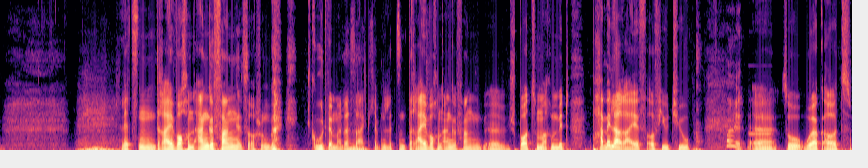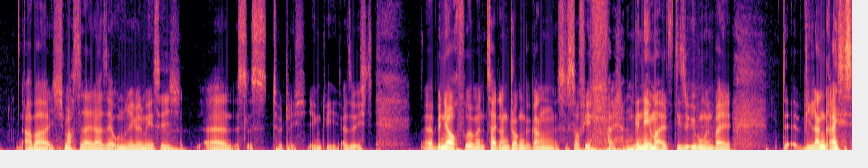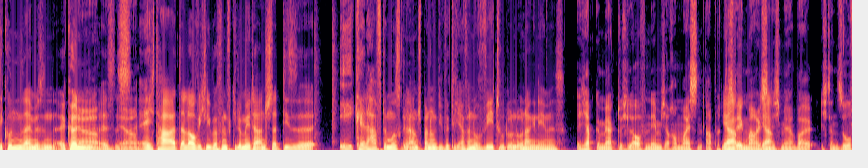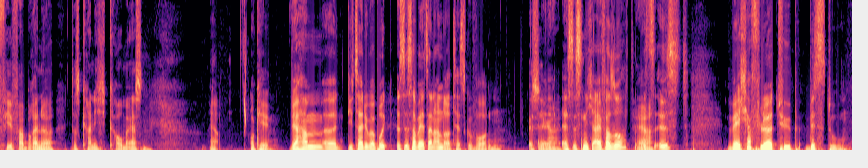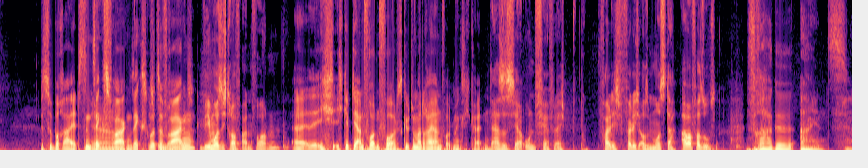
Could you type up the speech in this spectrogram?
letzten drei Wochen angefangen, ist auch schon gut, wenn man das Mhm. sagt. Ich habe in den letzten drei Wochen angefangen, äh, Sport zu machen mit Pamela Reif auf YouTube. Äh, so Workouts. Aber ich mache es leider sehr unregelmäßig. Äh, es ist tödlich irgendwie. Also ich äh, bin ja auch früher mal eine Zeit lang joggen gegangen. Es ist auf jeden Fall angenehmer als diese Übungen, weil wie lang 30 Sekunden sein müssen äh, können. Ja, es ist ja. echt hart. Da laufe ich lieber fünf Kilometer, anstatt diese ekelhafte Muskelanspannung, die wirklich einfach nur wehtut und unangenehm ist. Ich habe gemerkt, durch Laufen nehme ich auch am meisten ab. Ja, Deswegen mache ich es ja. nicht mehr, weil ich dann so viel verbrenne, das kann ich kaum essen. Okay, wir haben äh, die Zeit überbrückt. Es ist aber jetzt ein anderer Test geworden. Ist Äh, egal. es ist nicht Eifersucht, Ja. es ist, welcher Flirttyp bist du? Bist du bereit? Es sind sechs Ja, Fragen, sechs kurze Fragen. bereit. Wie muss ich darauf antworten? Äh, ich ich gebe dir Antworten vor. Es gibt immer drei Antwortmöglichkeiten. Das ist ja unfair. Vielleicht falle ich völlig aus dem Muster. Aber versuch's. Frage 1.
